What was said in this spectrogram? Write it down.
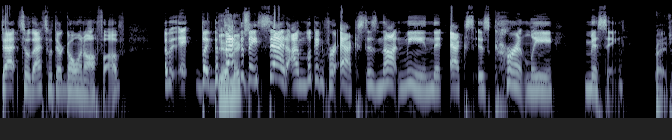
that so that's what they're going off of. I mean, it- like the Yeah, fact makes- that they said I'm looking for X does not mean that X is currently missing. Right.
